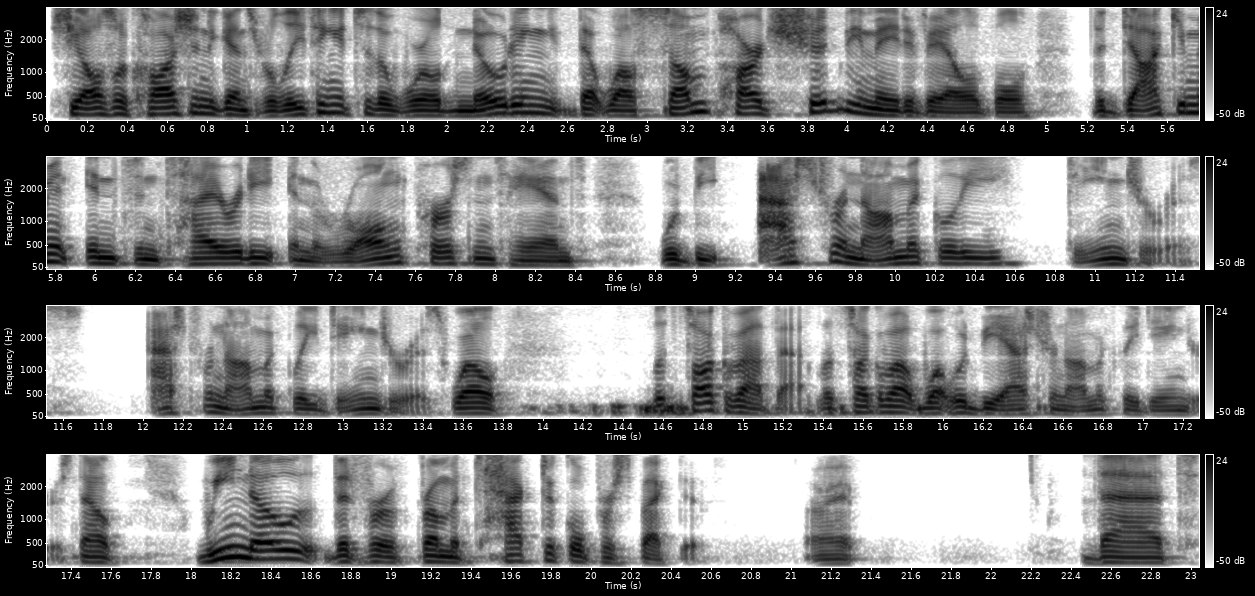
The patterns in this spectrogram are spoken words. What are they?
she also cautioned against releasing it to the world, noting that while some parts should be made available, the document in its entirety in the wrong person's hands would be astronomically dangerous. Astronomically dangerous. Well, let's talk about that. Let's talk about what would be astronomically dangerous. Now, we know that for from a tactical perspective, all right, that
